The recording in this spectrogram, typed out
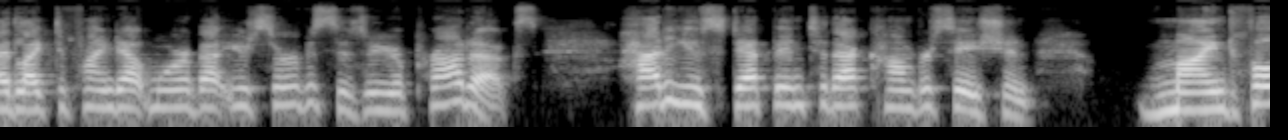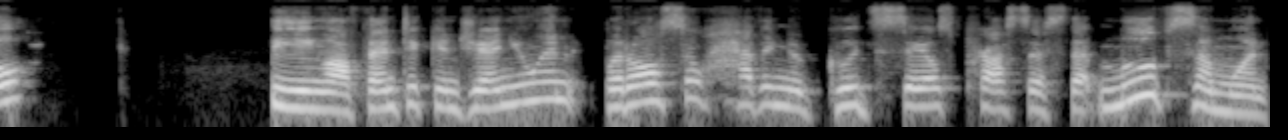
i'd like to find out more about your services or your products how do you step into that conversation? Mindful being authentic and genuine, but also having a good sales process that moves someone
